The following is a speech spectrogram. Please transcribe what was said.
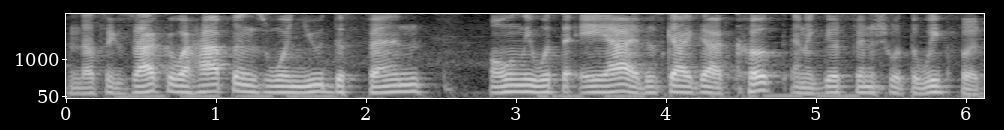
And that's exactly what happens when you defend only with the AI. This guy got cooked and a good finish with the weak foot.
